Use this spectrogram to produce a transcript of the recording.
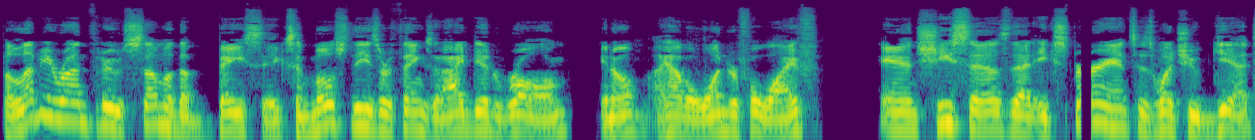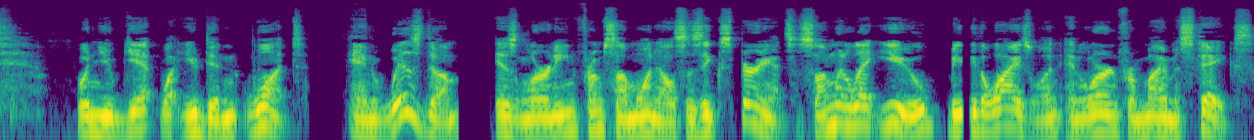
But let me run through some of the basics, and most of these are things that I did wrong you know, I have a wonderful wife, and she says that experience is what you get when you get what you didn't want. And wisdom is learning from someone else's experience. So I'm going to let you be the wise one and learn from my mistakes.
